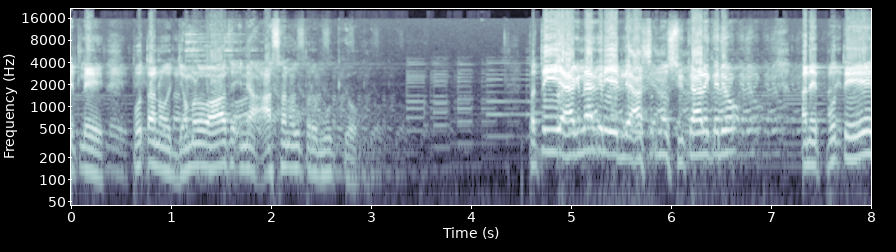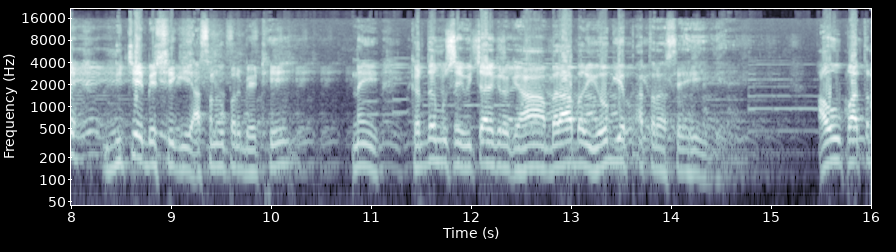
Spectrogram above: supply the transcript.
એટલે પોતાનો જમણો હાથ એના આસન ઉપર મૂક્યો. પતિએ આજ્ઞા કરી એટલે આસનનો સ્વીકાર કર્યો અને પોતે નીચે બેસી ગઈ આસન ઉપર બેઠી. નહીં કદમુસે વિચાર કર્યો કે હા, બરાબર યોગ્ય પાત્ર છે આવું પાત્ર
